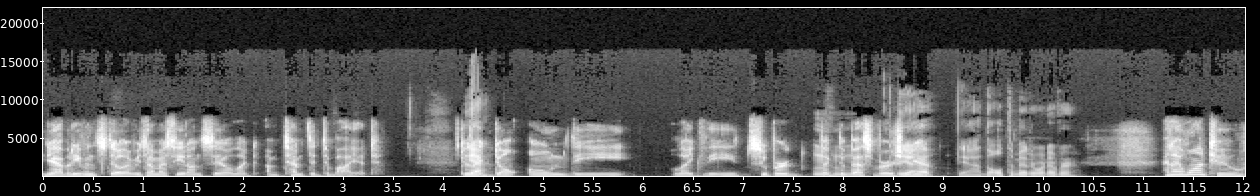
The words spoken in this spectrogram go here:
Yeah, but even still, every time I see it on sale, like I'm tempted to buy it because I don't own the like the super like the Mhm. best version yeah, yet, yeah, the ultimate or whatever. and I want to,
